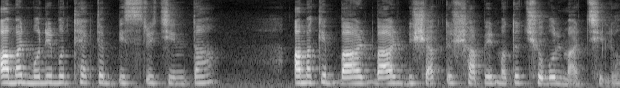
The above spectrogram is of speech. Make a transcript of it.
আমার মনের মধ্যে একটা বিশ্রী চিন্তা আমাকে বারবার বিষাক্ত সাপের মতো ছোবল মারছিল।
